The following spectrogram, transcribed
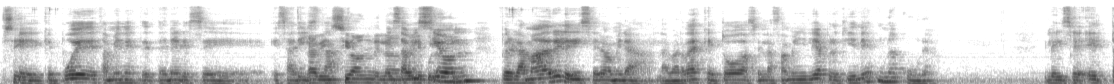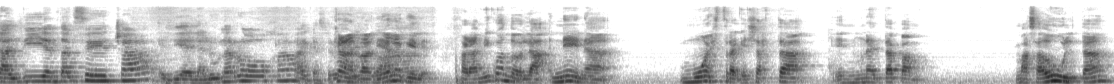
Sí. que, que puede también este, tener ese, esa arista. La visión de la esa película. visión, pero la madre le dice, no, mira, la verdad es que todas en la familia, pero tiene una cura. Y le dice, el tal día, en tal fecha, el día de la luna roja, hay que hacer un Claro, en realidad lo ritual". que para mí cuando la nena muestra que ya está en una etapa más adulta,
